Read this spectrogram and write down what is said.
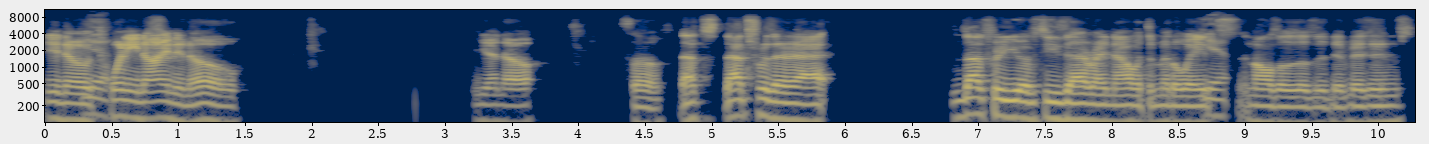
you know Yeah. twenty nine and zero. You know, so that's that's where they're at. That's where UFC's at right now with the middleweights Yeah. and all those other divisions.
